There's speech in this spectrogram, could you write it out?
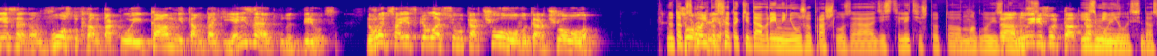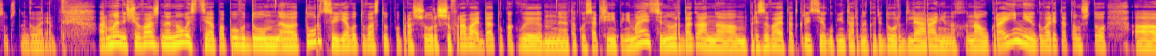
я не знаю, там воздух там такой, камни там такие. Я не знаю, откуда это берется. Ну, вроде советская власть все выкорчевывала, выкорчевывала. Ну так сколько все-таки, да, времени уже прошло за десятилетие, что-то могло измениться. Да, ну и результат Изменилось, какой? да, собственно говоря. Армен, еще важная новость э, по поводу э, Турции. Я вот у вас тут попрошу расшифровать, да, то, как вы такое сообщение понимаете. Ну, Эрдоган э, призывает открыть гуманитарный коридор для раненых на Украине, говорит о том, что, э,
